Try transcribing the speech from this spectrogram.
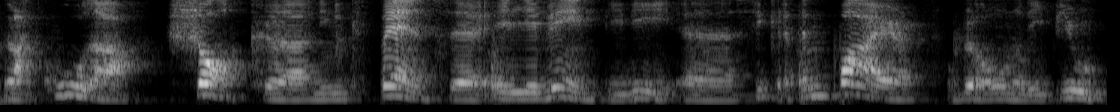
la cura shock di Nick Spencer e gli eventi di eh, Secret Empire, ovvero uno dei più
